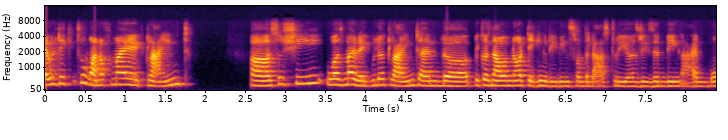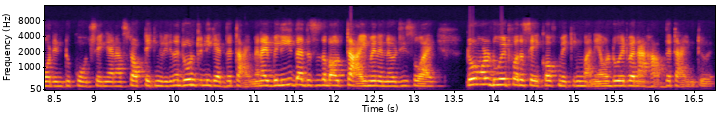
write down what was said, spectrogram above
i will take you through one of my client uh, so she was my regular client, and uh, because now I'm not taking readings from the last two years, reason being I'm more into coaching and I've stopped taking readings. I don't really get the time, and I believe that this is about time and energy. So I don't want to do it for the sake of making money. I want to do it when I have the time to it.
